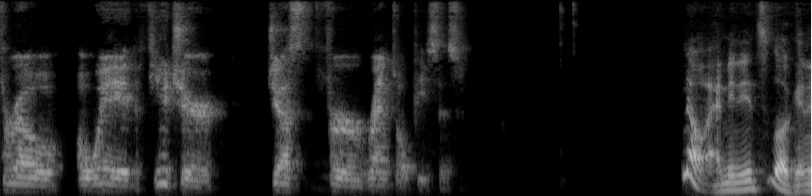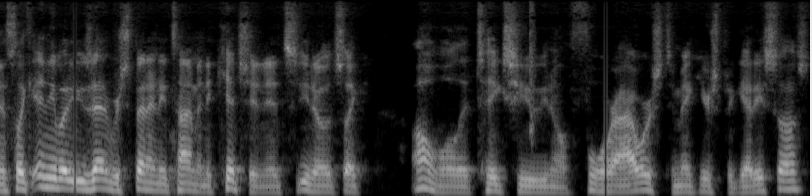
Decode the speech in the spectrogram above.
throw away the future just for rental pieces. No, I mean it's look, and it's like anybody who's ever spent any time in a kitchen. It's you know, it's like, oh well, it takes you you know four hours to make your spaghetti sauce.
